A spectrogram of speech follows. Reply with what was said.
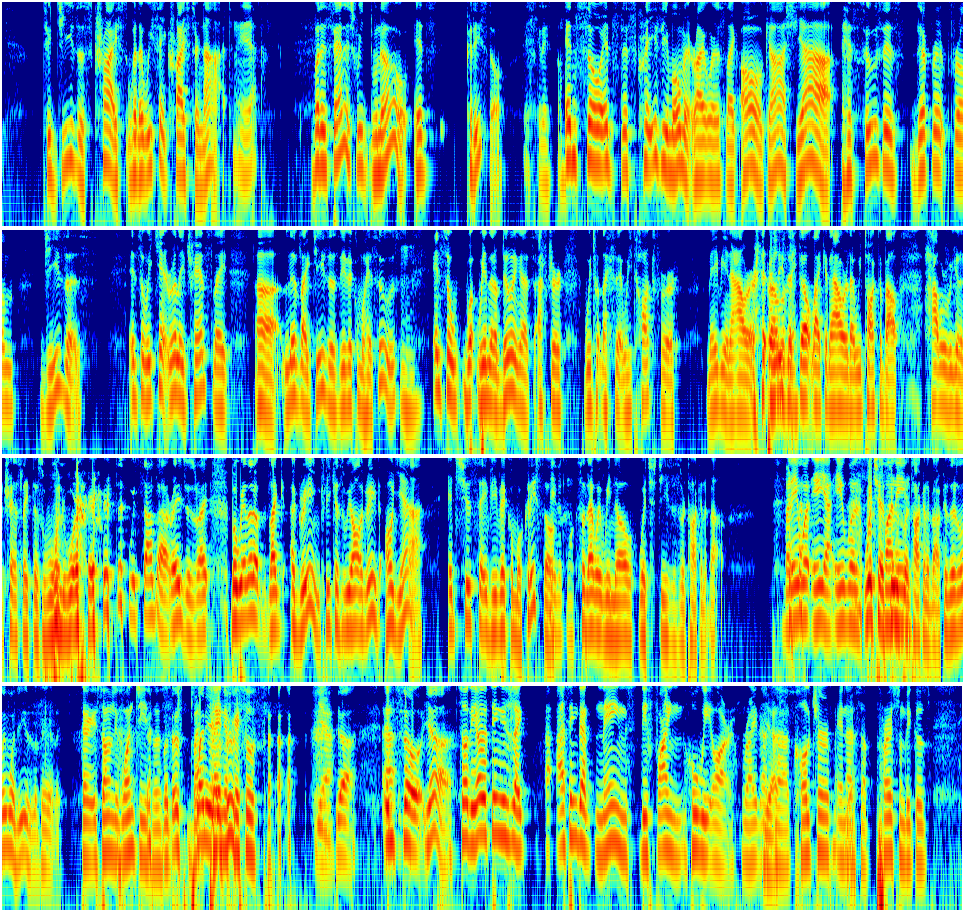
to Jesus Christ, whether we say Christ or not. Yeah, But in Spanish, we know it's Cristo. es Cristo. And so it's this crazy moment, right? Where it's like, oh gosh, yeah, Jesus is different from Jesus. And so we can't really translate uh, live like Jesus, vive como Jesus. Mhm. And so what we ended up doing is after we, t- like I said, we talked for maybe an hour, or at least it felt like an hour that we talked about how are we going to translate this one word, which sounds outrageous, right? But we ended up like agreeing because we all agreed, oh yeah, it should say vive como Cristo. Vive como So that way we know which Jesus we're talking about, But it was yeah, it was which Jesus funny. we're talking about, because there's only one Jesus apparently. there is only one Jesus, But there's plenty of of Jesus. Jesus. yeah. Yeah, and Uh, so yeah, So the other thing is like I think that names define who we are, right? As Yes. a culture and Yes. as a person, because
